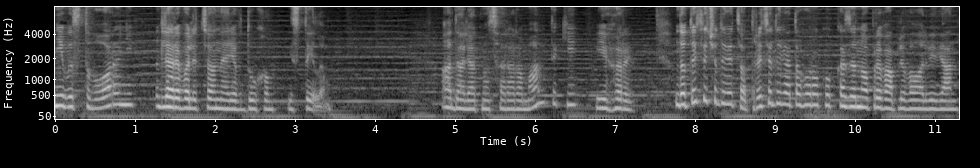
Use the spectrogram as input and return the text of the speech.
ніби створені для революціонерів духом і стилем. А далі атмосфера романтики і гри. До 1939 року казино приваблювало львів'ян,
